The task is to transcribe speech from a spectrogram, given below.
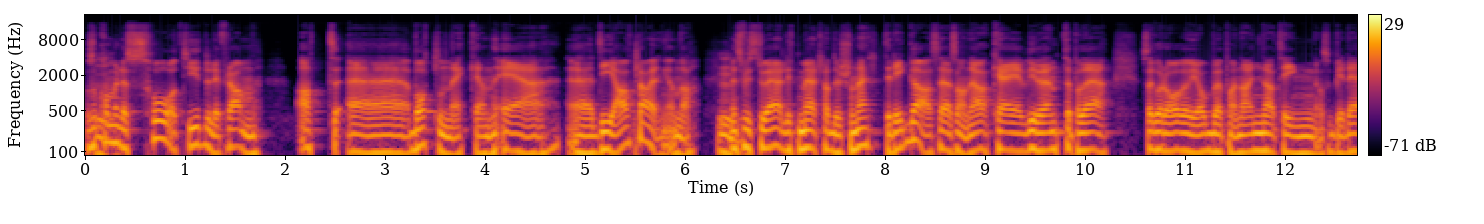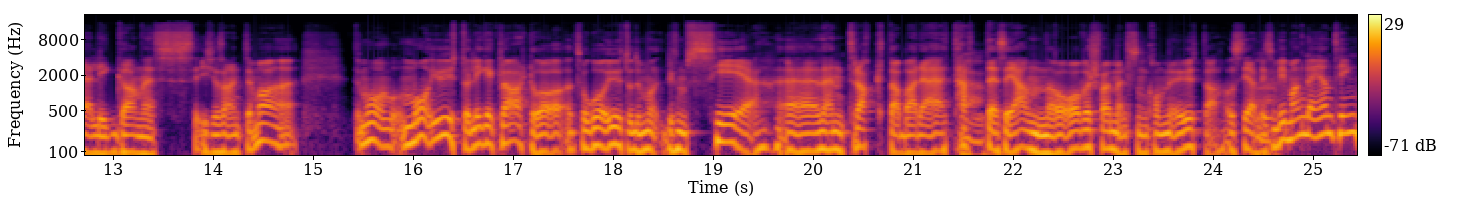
Og så mm. kommer det så tydelig fram at eh, bottlenecken er eh, de avklaringene, da. Mm. Mens hvis du er litt mer tradisjonelt rigga, så er det sånn ja, ok, vi venter på det, så går det over og jobber på en annen ting, og så blir det liggende, ikke sant. Det må det må, må, ut og ligge klart til å, gå ut, og du må liksom se eh, den trakta bare tettes ja. igjen, og oversvømmelsen komme ut. da, Og si at liksom, vi mangler én ting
